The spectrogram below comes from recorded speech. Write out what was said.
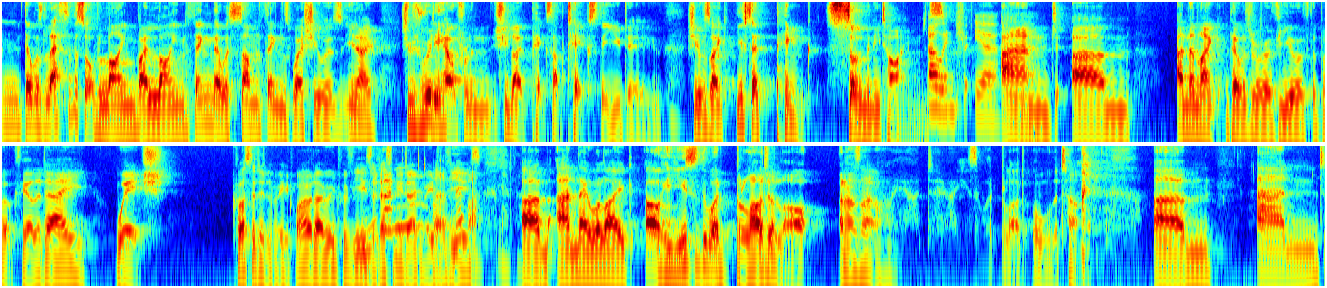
mm, there was less of a sort of line by line thing. There were some things where she was, you know, she was really helpful and she like picks up ticks that you do. She was like, "You've said pink so many times." Oh, inter- yeah. and um, and then like there was a review of the book the other day, which course I didn't read. Why would I read reviews? I definitely don't read reviews. Um, and they were like, "Oh, he uses the word blood a lot," and I was like, "Oh yeah, I do. I use the word blood all the time." um, and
